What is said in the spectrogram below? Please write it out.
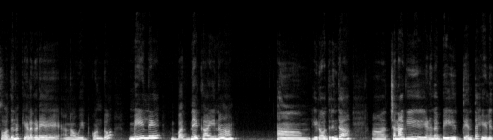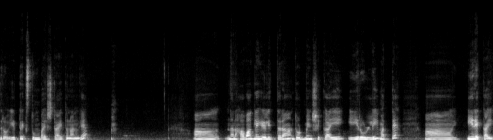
ಸೊ ಅದನ್ನು ಕೆಳಗಡೆ ನಾವು ಇಟ್ಕೊಂಡು, ಮೇಲೆ ಬದನೆಕಾಯಿನ ಇಡೋದ್ರಿಂದ ಚೆನ್ನಾಗಿ ಎಣಗ ಬೇಯುತ್ತೆ ಅಂತ ಹೇಳಿದರು. ಈ ಟ್ರಿಕ್ಸ್ ತುಂಬ ಇಷ್ಟ ಆಯಿತು ನನಗೆ. ನಾನು ಆವಾಗಲೇ ಹೇಳಿದ ಥರ ದೊಡ್ಡ ಮೆಣಸಿಕಾಯಿ ಈರುಳ್ಳಿ ಮತ್ತು ಹೀರೆಕಾಯಿ.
